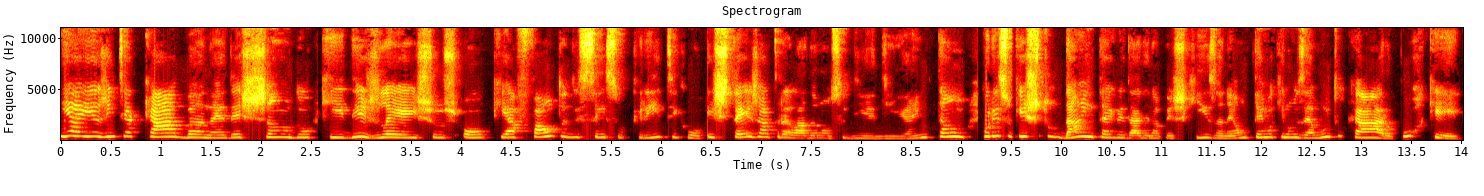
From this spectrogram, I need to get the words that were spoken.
e aí a gente acaba, né, deixando que desleixos ou que a falta de senso crítico esteja atrelada ao nosso dia a dia. Então, por isso que estudar a integridade na pesquisa, né, é um tema que nos é muito caro. Por quê?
